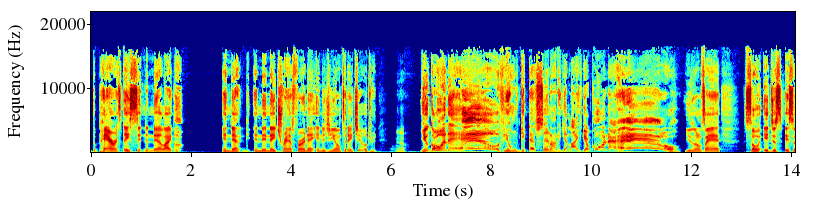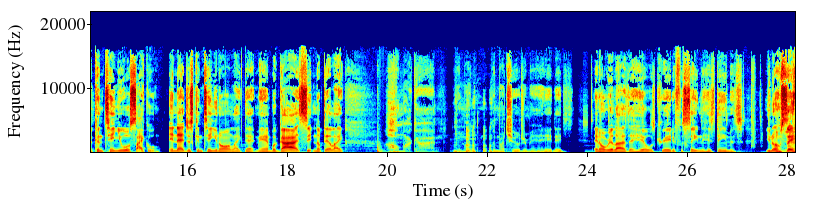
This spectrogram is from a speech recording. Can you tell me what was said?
the parents they sitting in there like, and that and then they transferring that energy onto their children. Yeah. You're going to hell if you don't get that sin out of your life. You're going to hell. You know what I'm saying? So it just it's a continual cycle, and that just continued on like that, man. But God's sitting up there like, oh my God, with my, with my children, man. They, they they don't realize that hell was created for Satan and his demons. You know what I'm saying?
